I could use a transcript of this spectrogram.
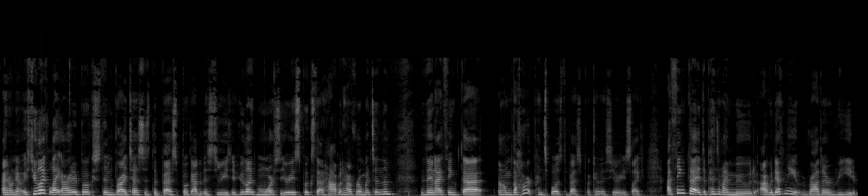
I don't know. If you like lighthearted books, then Bride Test is the best book out of the series. If you like more serious books that happen to have romance in them, then I think that um The Heart Principle is the best book of the series. Like I think that it depends on my mood. I would definitely rather read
